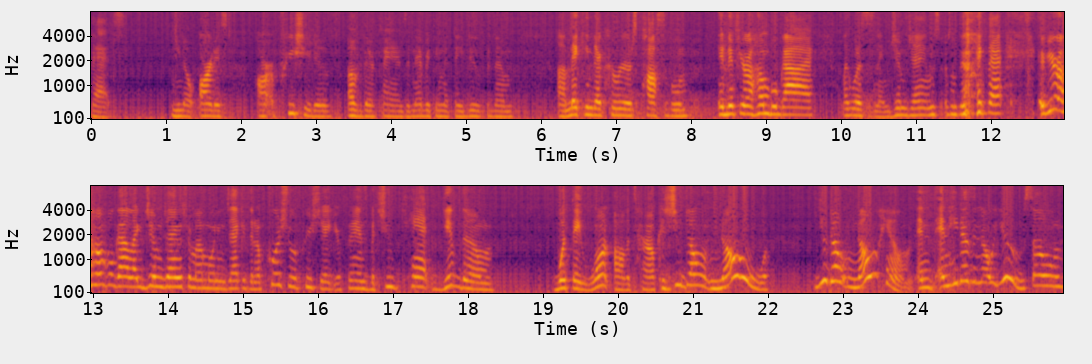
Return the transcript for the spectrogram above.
that, you know, artists are appreciative of their fans and everything that they do for them, uh, making their careers possible. And if you're a humble guy, like what is his name, Jim James or something like that. If you're a humble guy like Jim James from My Morning Jacket, then of course you appreciate your fans, but you can't give them what they want all the time because you don't know. You don't know him, and and he doesn't know you. So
